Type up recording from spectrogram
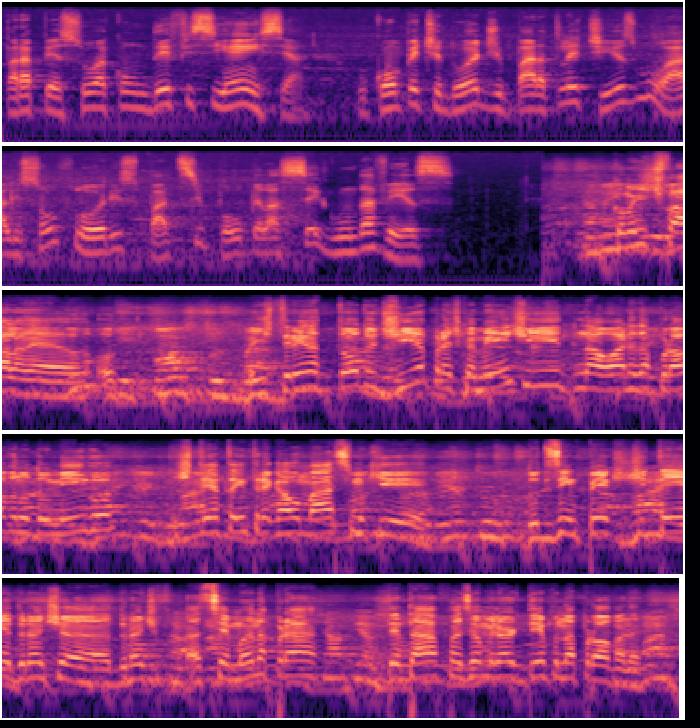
para pessoa com deficiência. O competidor de paratletismo, Alisson Flores, participou pela segunda vez. Como a gente fala, né? A gente treina todo dia praticamente e na hora da prova no domingo a gente tenta entregar o máximo que do desempenho que a gente tenha durante a, durante a semana para tentar fazer o melhor tempo na prova, né?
